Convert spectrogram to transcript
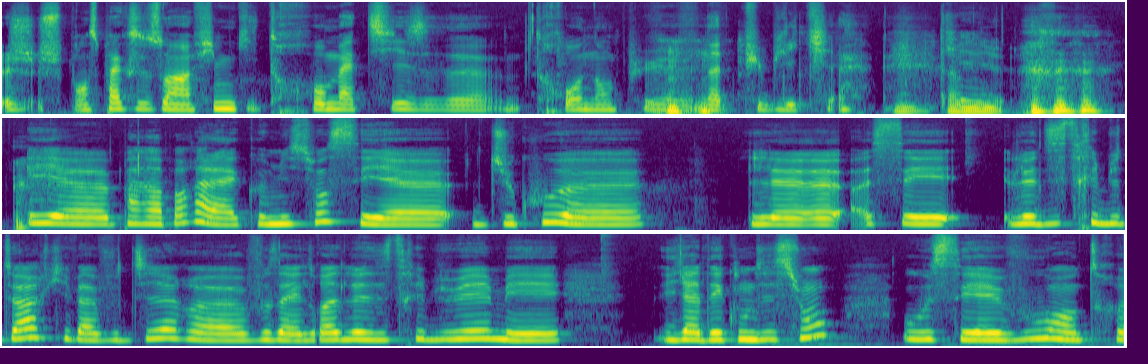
je, je pense pas que ce soit un film qui traumatise euh, trop non plus euh, notre public. Tant okay. mieux. Et euh, par rapport à la commission, c'est du coup le c'est le distributeur qui va vous dire vous avez le droit de le distribuer, mais il y a des conditions? Ou c'est vous entre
